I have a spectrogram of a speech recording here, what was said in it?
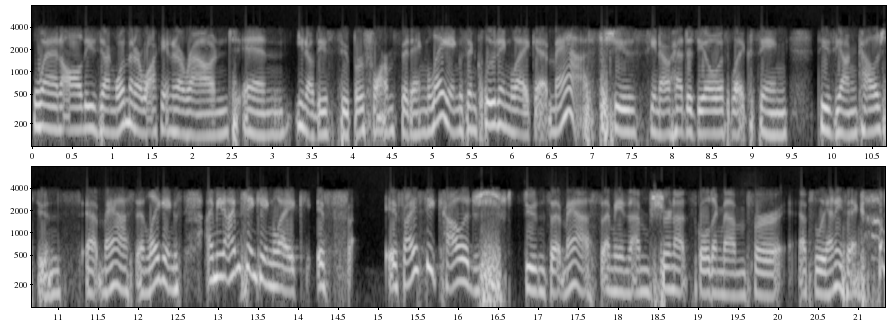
when all these young women are walking around in you know these super form fitting leggings including like at mass. She's you know had to deal with like seeing these young college students at mass in leggings. I mean i'm thinking like if if i see college students at mass i mean i'm sure not scolding them for absolutely anything i'm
